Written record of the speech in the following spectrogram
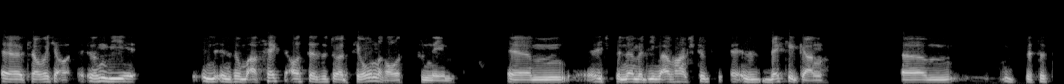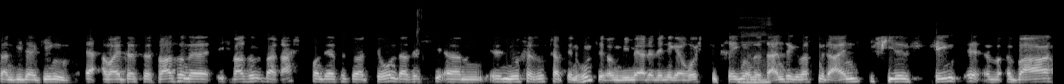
äh, glaube ich, irgendwie in, in so einem Affekt aus der Situation rauszunehmen. Ähm, ich bin dann mit ihm einfach ein Stück äh, weggegangen. Ähm, bis es dann wieder ging. Aber das, das war so eine, ich war so überrascht von der Situation, dass ich ähm, nur versucht habe, den Hund irgendwie mehr oder weniger ruhig zu kriegen. Mhm. Und das mhm. Einzige, was mir da einfiel, fing, äh, war,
